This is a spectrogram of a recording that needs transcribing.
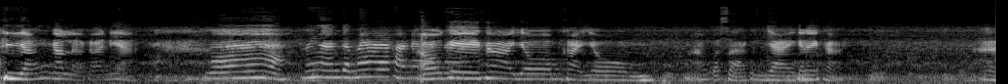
เถียงกันเหรอคะเนี่ย นะไม่งั้นจะไม่ให้คะแนนโอเคค่ะโยมค่ะโยมเอาภาษาคุณยายก็ได้ค่ะ อ่า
